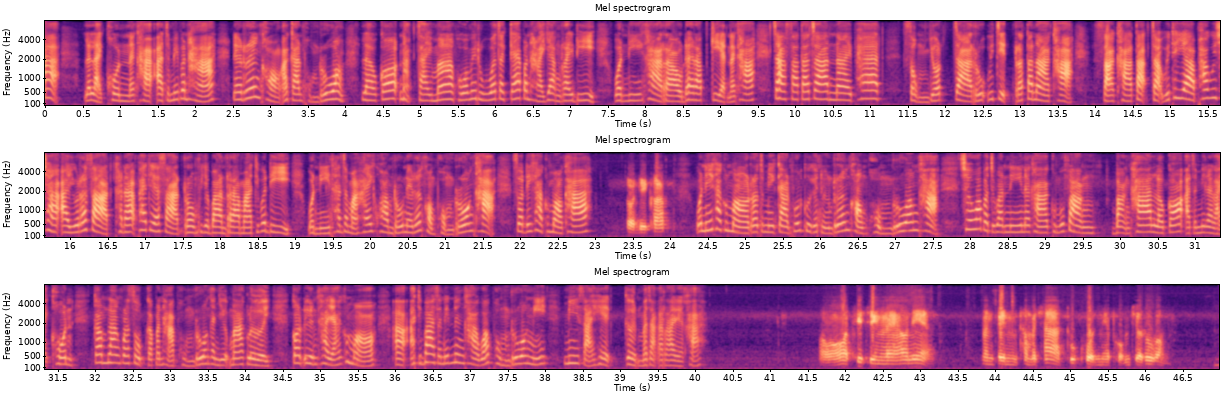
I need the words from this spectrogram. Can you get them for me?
หลายๆ คนนะคะอาจจะมีปัญหาในเรื่องของอาการผมร่วง แล้วก็หนักใจมาก เพราะว่าไม่รู้ว่าจะแก้ปัญหาอย่างไรดี วันนี้ค่ะเราได้รับเกียรตินะคะ จากศาสตราจารย์นายแพทย์ สมยศจารุวิจิตรรัตนาค่ะ สาขาตะจวิทยาภาควิชาอายุรศาสตร์ คณะแพทยศาสตร์โรงพยาบาลรามาธิบดี วันนี้ท่านจะมาให้ความรู้ในเรื่องของผมร่วงค่ะ สวัสดีค่ะคุณหมอคะสวัสดีครับ วันนี้ค่ะคุณหมอเราจะมีการพูดคุยกันถึงเรื่องของผมร่วงค่ะ เชื่อว่าปัจจุบันนี้นะคะ คุณผู้ฟังบางท่านแล้วก็อาจจะมีหลาย ๆ คนกำลังประสบกับปัญหาผมร่วงกันเยอะมากเลย ก่อนอื่นค่ะอยากให้คุณหมออ่าอธิบายสักนิดนึงค่ะว่าผมร่วงนี้มีสาเหตุเกิดมาจากอะไรอะคะ อ๋อที่จริงแล้วเนี่ย มันเป็นธรรมชาติทุกคนเนี่ย ผมจะร่วง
